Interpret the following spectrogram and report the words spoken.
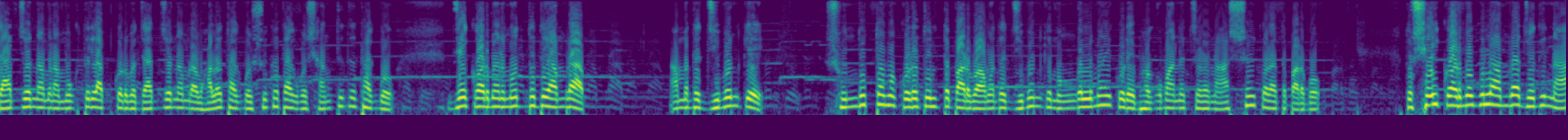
যার জন্য আমরা মুক্তি লাভ করব, যার জন্য আমরা ভালো থাকব, সুখে থাকব, শান্তিতে থাকব। যে কর্মের মধ্য দিয়ে আমরা আমাদের জীবনকে সুন্দরতম করে তুলতে পারব, আমাদের জীবনকে মঙ্গলময় করে ভগবানের চরণে আশ্রয় করাতে পারব। তো সেই কর্মগুলো আমরা যদি না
